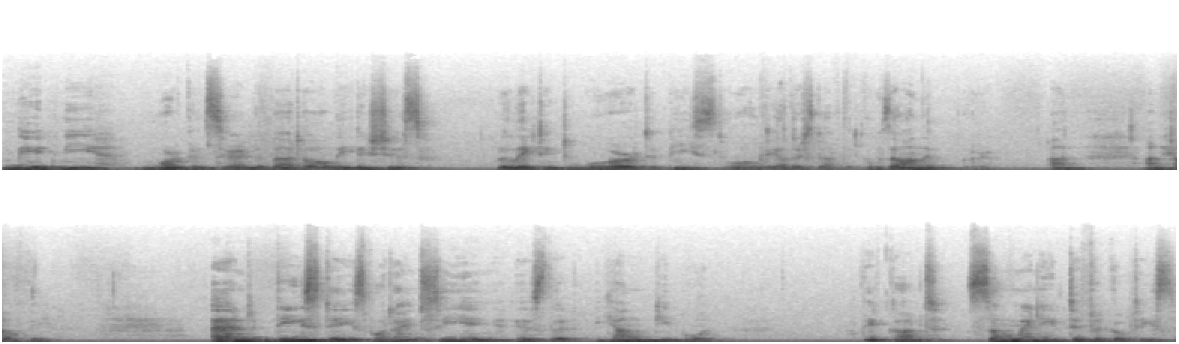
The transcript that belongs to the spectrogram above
made me more concerned about all the issues relating to war, to peace, to all the other stuff that goes on are un unhealthy. And these days, what I'm seeing is that young people, they've got so many difficulties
